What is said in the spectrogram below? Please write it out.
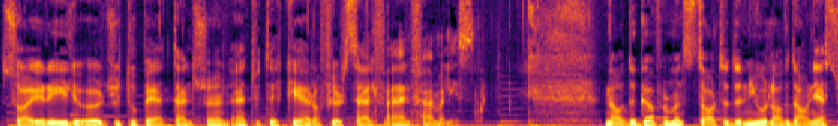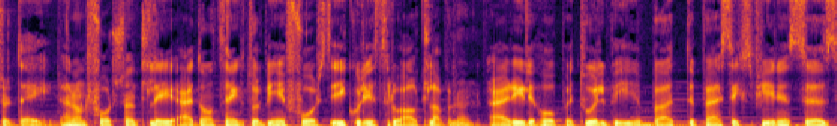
So I really urge you to pay attention and to take care of yourself and families. Now, the government started a new lockdown yesterday, and unfortunately, I don't think it will be enforced equally throughout Lebanon. I really hope it will be, but the past experiences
